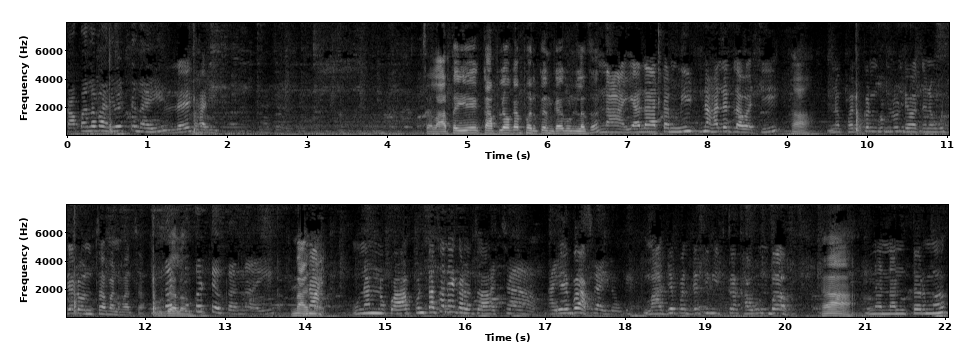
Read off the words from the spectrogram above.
कापाला भारी वाटत नाही लय भारी. चला आता हे कापल्यावर काय फरकन काय गुंडलाचं? ना याला आता मीठ न हलत लावायची. हा. न फरकन गुंडलून ठेवायचं ना उद्या लोणचा बनवायचा. उद्या उन्हात लावून. फुकट ठेव का नाही? नाही नाही. उन्हान नको. आपण तसा नाही करायचा. अच्छा हे बघ. माझ्या पद्धतीने इतका खाऊन बघ. हा. न नंतर मग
